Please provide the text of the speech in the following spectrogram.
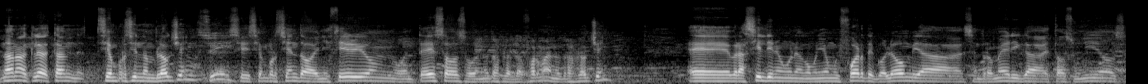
no, no, claro, están 100% en blockchain. Sí. Eh, sí, 100% en Ethereum o en Tesos o en otras plataformas, en otras blockchain. Brasil tiene una comunidad muy fuerte, Colombia, Centroamérica, Estados Unidos.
